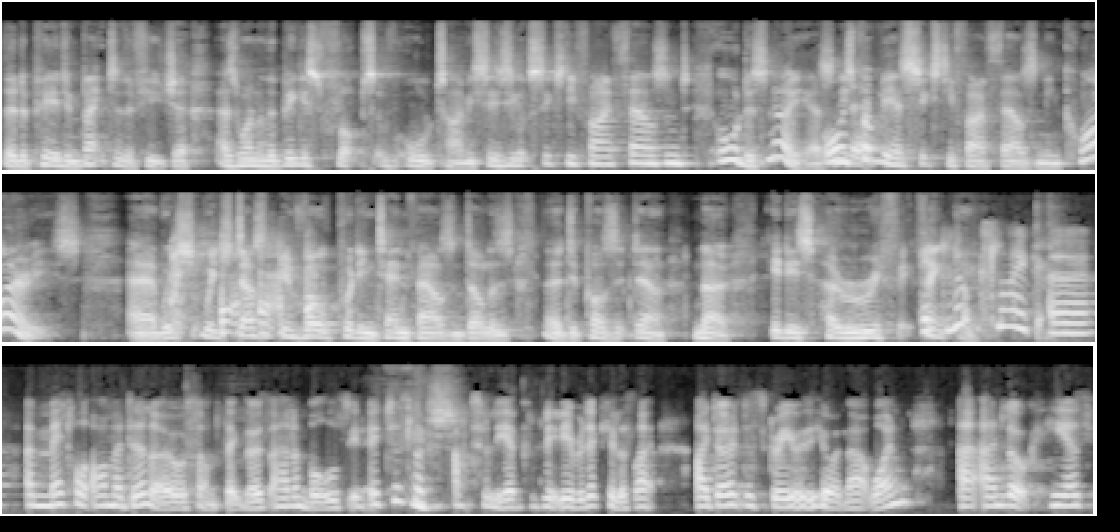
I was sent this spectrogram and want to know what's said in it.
that appeared in Back to the Future as one of the biggest flops of all time. He says he's got 65,000 orders. No, he hasn't. He's probably has 65,000 inquiries, uh, which, which doesn't involve putting $10,000 uh, deposit down. No, it is horrific. Thank it you. looks like a, a metal armadillo or something, those animals. You know, it just looks Yes. utterly and completely ridiculous. I, I don't disagree with you on that one. Uh, and look, he is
